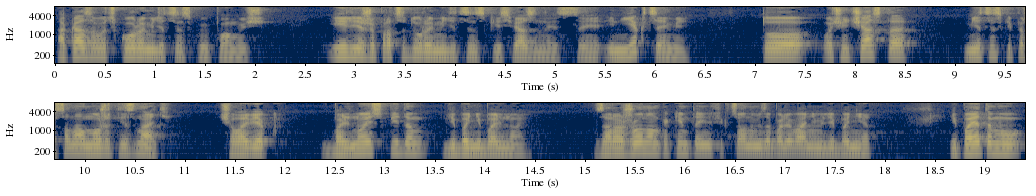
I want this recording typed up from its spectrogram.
оказывают скорую медицинскую помощь или же процедуры медицинские, связанные с инъекциями, то очень часто медицинский персонал может не знать, человек больной СПИДом, либо не больной. Заражен он каким-то инфекционными заболеваниями, либо нет. И поэтому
